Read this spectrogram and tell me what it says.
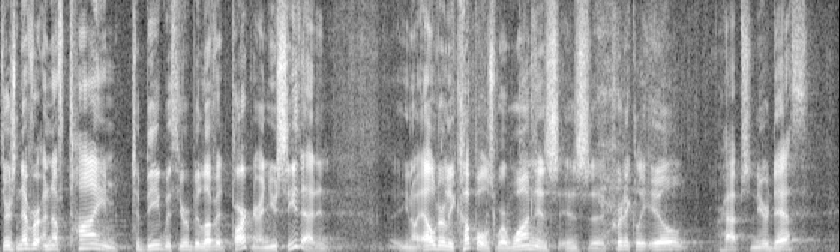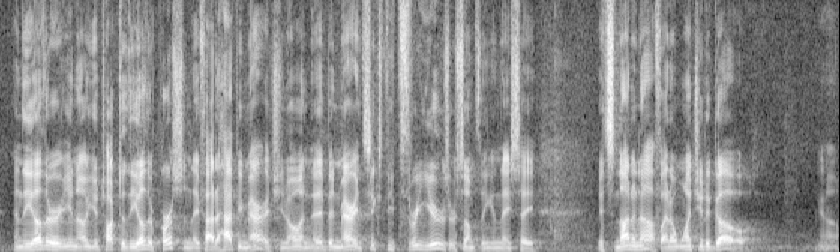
There's never enough time to be with your beloved partner, and you see that in you know, elderly couples where one is, is uh, critically ill, perhaps near death, and the other, you, know, you talk to the other person, they've had a happy marriage, you know, and they've been married 63 years or something, and they say, it's not enough, I don't want you to go. You know.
